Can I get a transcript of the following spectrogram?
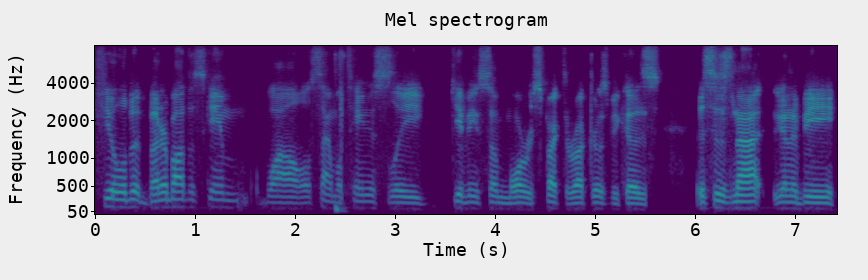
feel a little bit better about this game while simultaneously giving some more respect to Rutgers because this is not going to be,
